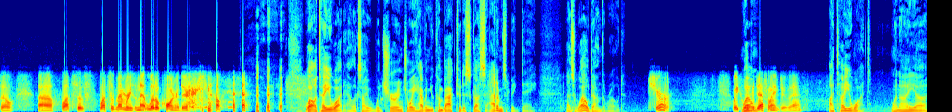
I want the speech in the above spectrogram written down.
So uh, lots of lots of memories in that little corner there, you know. well, I'll tell you what, Alex, I would sure enjoy having you come back to discuss Adam's big day as well down the road. Sure. We, well, we could definitely do that. I tell you what, when I uh,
